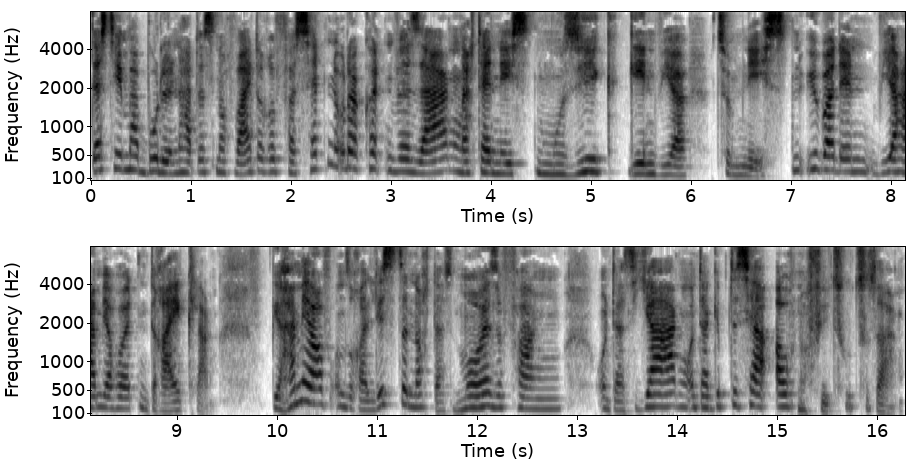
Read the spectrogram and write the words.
Das Thema Buddeln, hat es noch weitere Facetten oder könnten wir sagen, nach der nächsten Musik gehen wir zum nächsten über, denn wir haben ja heute einen Dreiklang. Wir haben ja auf unserer Liste noch das Mäusefangen und das Jagen und da gibt es ja auch noch viel zuzusagen.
